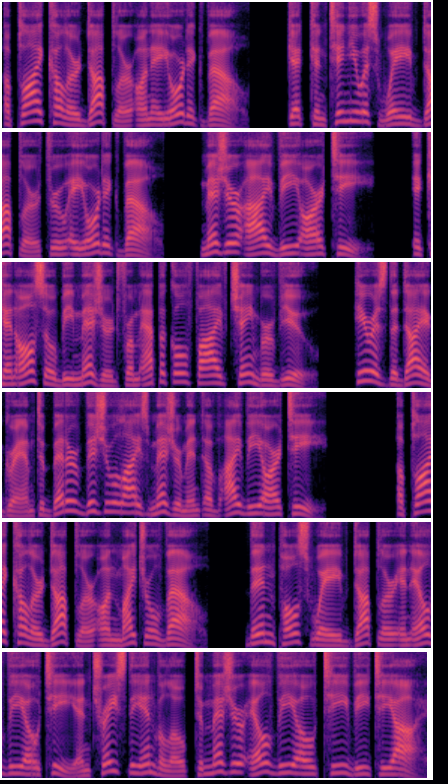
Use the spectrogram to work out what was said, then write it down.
Apply color Doppler on aortic valve. Get continuous wave Doppler through aortic valve. Measure IVRT. It can also be measured from apical 5-chamber view. Here is the diagram to better visualize measurement of IVRT. Apply color Doppler on mitral valve. Then pulse wave Doppler in LVOT and trace the envelope to measure LVOT VTI.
